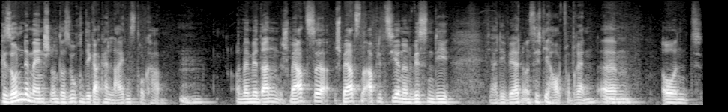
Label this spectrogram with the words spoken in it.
gesunde Menschen untersuchen, die gar keinen Leidensdruck haben. Mhm. Und wenn wir dann Schmerze, Schmerzen applizieren, dann wissen die, ja, die werden uns nicht die Haut verbrennen. Mhm. Ähm, und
